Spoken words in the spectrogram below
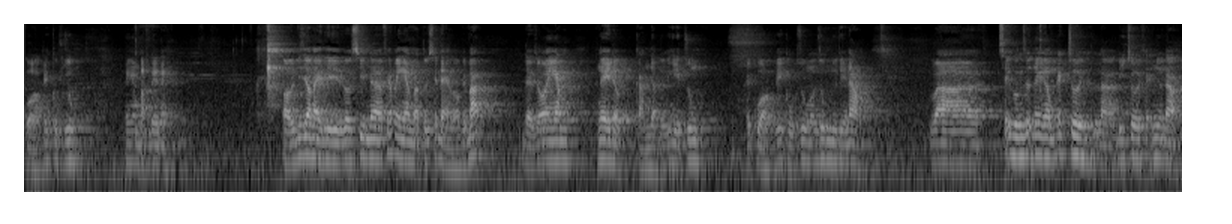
của cái cục dung anh em bật lên này. Ở video này thì tôi xin phép anh em là tôi sẽ để vào cái bát để cho anh em nghe được cảm nhận được cái nhịp rung cái của cái cục dung nó rung như thế nào. Và sẽ hướng dẫn anh em cách chơi là đi chơi sẽ như nào.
